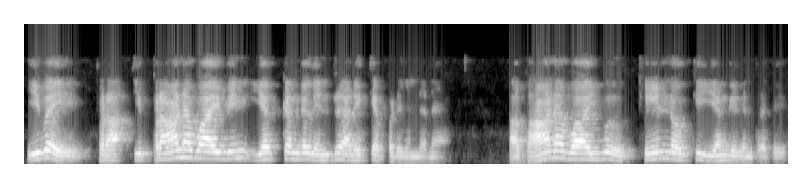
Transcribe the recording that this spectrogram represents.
இவை பிரா- இப்பிராணவாயுவின் இயக்கங்கள் என்று அழைக்கப்படுகின்றன. அபானவாயு கீழ் நோக்கி இயங்குகின்றது.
